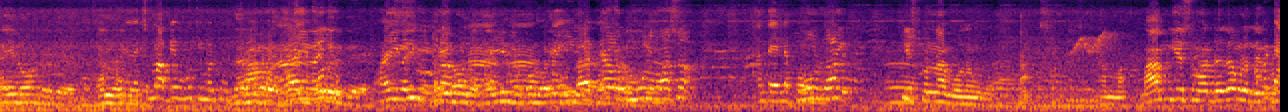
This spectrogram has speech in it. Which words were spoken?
கை இதுல சும்மா அப்படியே ஊத்தி மட்டும் கோடு வரைக்கும். ஹை வரைக்கும் கை ஊற்றினா போதும். வரைக்கும் கரெக்டாக ஒரு மூணு மாதம் அந்த எண்ணெய் மூணு நாள் யூஸ் பண்ணால் போதும் உங்களுக்கு. ஆமாம் பாம் கேஸ் மாட்டுறது உங்களுக்கு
